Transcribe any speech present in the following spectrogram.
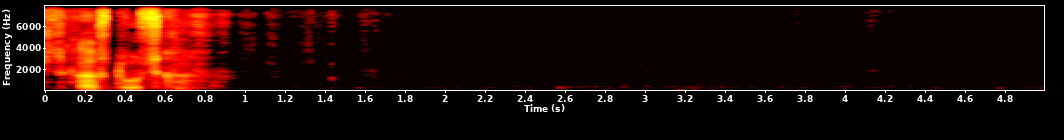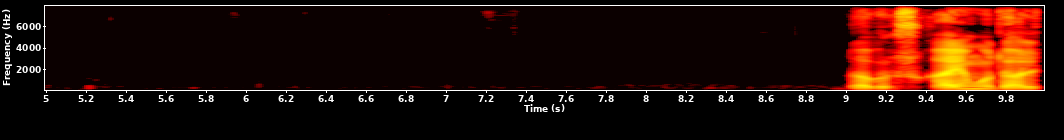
Ось така штучка. Добре, шукаємо далі.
